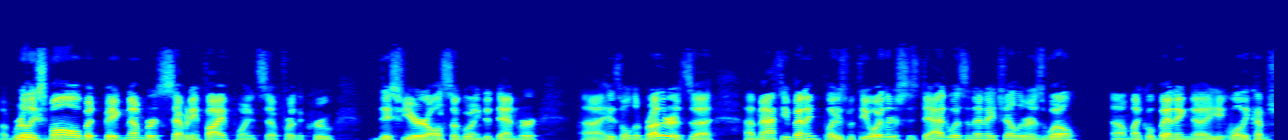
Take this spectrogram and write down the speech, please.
uh, really small but big numbers, 75 points uh, for the crew this year. Also going to Denver. Uh, his older brother is uh, uh, Matthew Benning, plays with the Oilers. His dad was an NHLer as well. Uh, Michael Benning, uh, he, well, he comes,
